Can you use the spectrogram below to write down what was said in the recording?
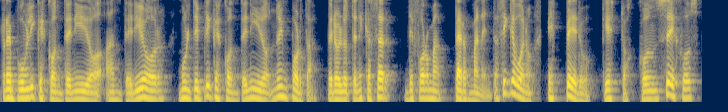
republiques contenido anterior, multipliques contenido, no importa, pero lo tenés que hacer de forma permanente. Así que bueno, espero que estos consejos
